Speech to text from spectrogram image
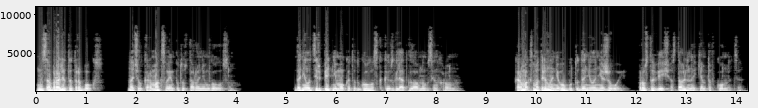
«Мы собрали тетрабокс», – начал Кармак своим потусторонним голосом. Данила терпеть не мог этот голос, как и взгляд главного синхрона. Кармак смотрел на него, будто Данила не живой, просто вещь, оставленная кем-то в комнате,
